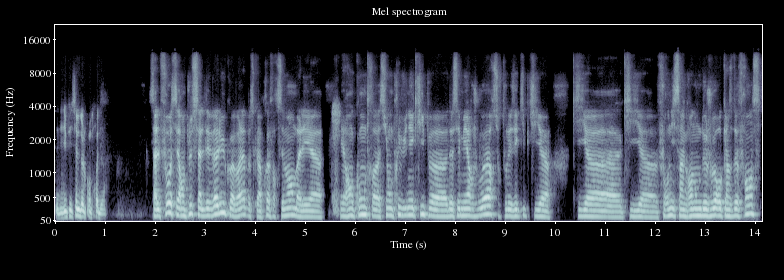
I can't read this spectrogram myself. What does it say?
c'est difficile de le contredire. Ça le fausse et en plus ça le dévalue quoi voilà parce qu'après forcément bah, les, euh, les, rencontres euh, si on prive une équipe de ses meilleurs joueurs surtout les équipes qui fournissent un grand nombre de joueurs au 15 de France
